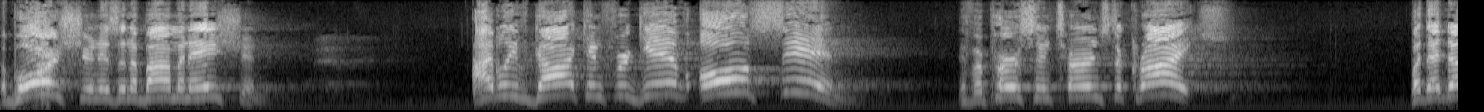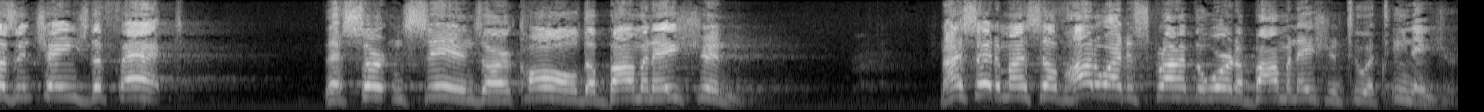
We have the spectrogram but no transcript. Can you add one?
Abortion is an abomination. I believe God can forgive all sin if a person turns to Christ. But that doesn't change the fact that certain sins are called abomination. And I say to myself, how do I describe the word abomination to a teenager?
